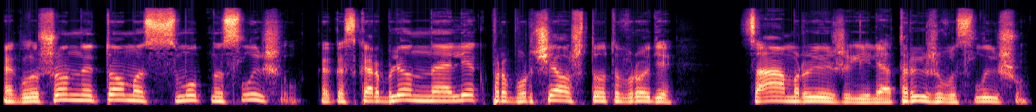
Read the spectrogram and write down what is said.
Оглушенный Томас смутно слышал, как оскорбленный Олег пробурчал что-то вроде «сам рыжий» или «от рыжего слышу».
